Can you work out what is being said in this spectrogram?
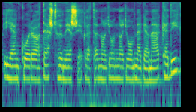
Ilyenkor a testhőmérséklete nagyon-nagyon megemelkedik.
